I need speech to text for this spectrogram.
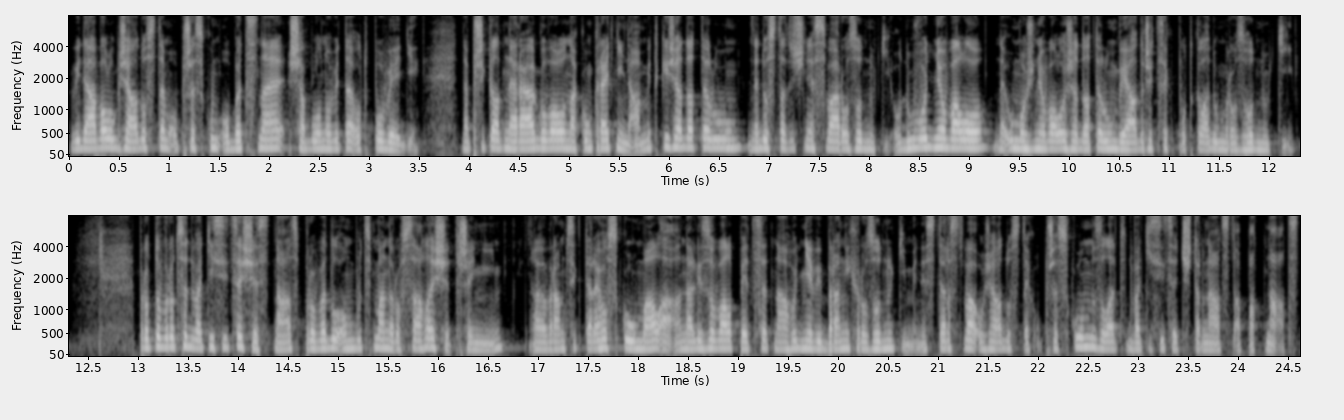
vydávalo k žádostem o přeskum obecné šablonovité odpovědi. Například nereagovalo na konkrétní námitky žadatelů, nedostatečně svá rozhodnutí odůvodňovalo, neumožňovalo žadatelům vyjádřit se k podkladům rozhodnutí. Proto v roce 2016 provedl ombudsman rozsáhlé šetření, eh, v rámci kterého zkoumal a analyzoval 500 náhodně vybraných rozhodnutí ministerstva o žádostech o přeskum z let 2014 a 15.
